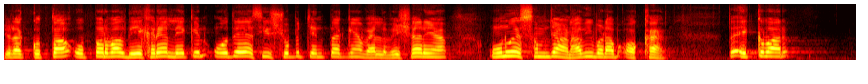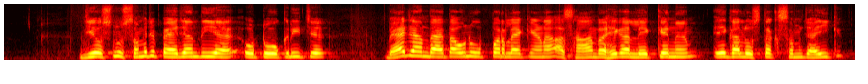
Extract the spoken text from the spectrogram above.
ਜਿਹੜਾ ਕੁੱਤਾ ਉੱਪਰ ਵੱਲ ਦੇਖ ਰਿਹਾ, ਲੇਕਿਨ ਉਹਦੇ ਅਸੀਂ ਸ਼ੁਭ ਚਿੰਤਕ ਹਾਂ ਵੈਲ ਵਿਸ਼ਰ ਹਾਂ ਉਹਨੂੰ ਇਹ ਸਮਝਾਉਣਾ ਵੀ ਬੜਾ ਔਖਾ ਹੈ। ਤਾਂ ਇੱਕ ਵਾਰ ਜੇ ਉਸ ਨੂੰ ਸਮਝ ਪੈ ਜਾਂਦੀ ਹੈ, ਉਹ ਟੋਕਰੀ 'ਚ ਬਹਿ ਜਾਂਦਾ ਹੈ, ਤਾਂ ਉਹਨੂੰ ਉੱਪਰ ਲੈ ਕੇ ਆਣਾ ਆਸਾਨ ਰਹੇਗਾ, ਲੇਕਿਨ ਇਹ ਗੱਲ ਉਸ ਤੱਕ ਸਮਝਾਈ ਕਿ-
